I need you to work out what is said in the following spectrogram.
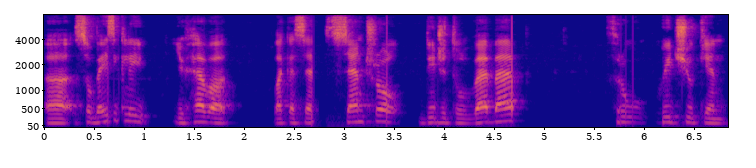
Uh, so basically, you have a, like I said, central digital web app through which you can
